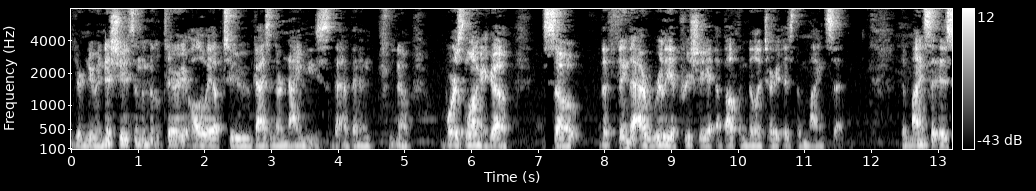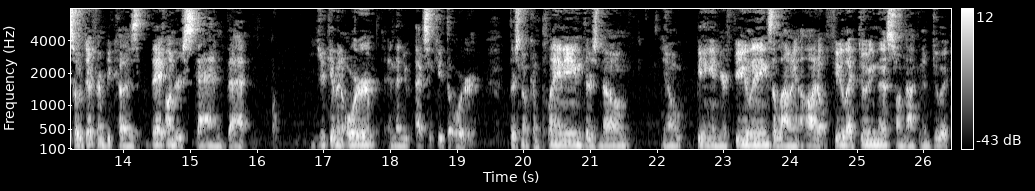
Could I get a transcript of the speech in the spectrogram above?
your new initiates in the military all the way up to guys in their 90s that have been in you know wars long ago. So the thing that I really appreciate about the military is the mindset. The mindset is so different because they understand that you give an order and then you execute the order. There's no complaining. There's no, you know, being in your feelings, allowing, oh, I don't feel like doing this, so I'm not going to do it.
